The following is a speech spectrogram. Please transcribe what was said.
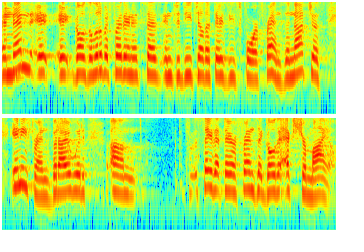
And then it, it, goes a little bit further and it says into detail that there's these four friends, and not just any friends, but I would um, say that there are friends that go the extra mile.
